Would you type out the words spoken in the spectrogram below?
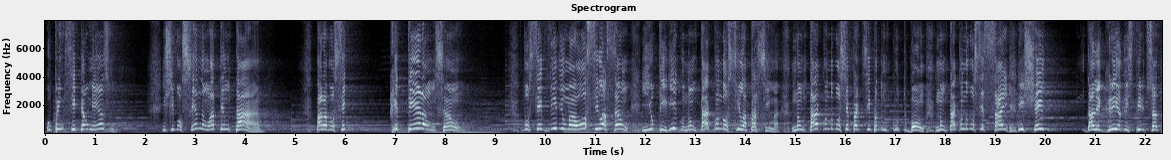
O princípio é o mesmo. E se você não atentar para você reter a unção, você vive uma oscilação, e o perigo não está quando oscila para cima, não está quando você participa de um culto bom, não está quando você sai e cheio da alegria do Espírito Santo,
